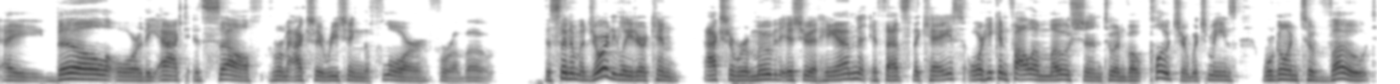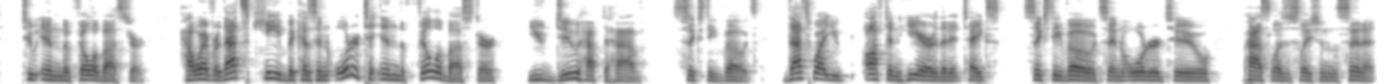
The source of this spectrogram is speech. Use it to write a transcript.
a bill or the act itself from actually reaching the floor for a vote. The Senate Majority Leader can actually remove the issue at hand if that's the case, or he can file a motion to invoke cloture, which means we're going to vote to end the filibuster. However, that's key because in order to end the filibuster, you do have to have 60 votes. That's why you often hear that it takes 60 votes in order to pass legislation in the Senate.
